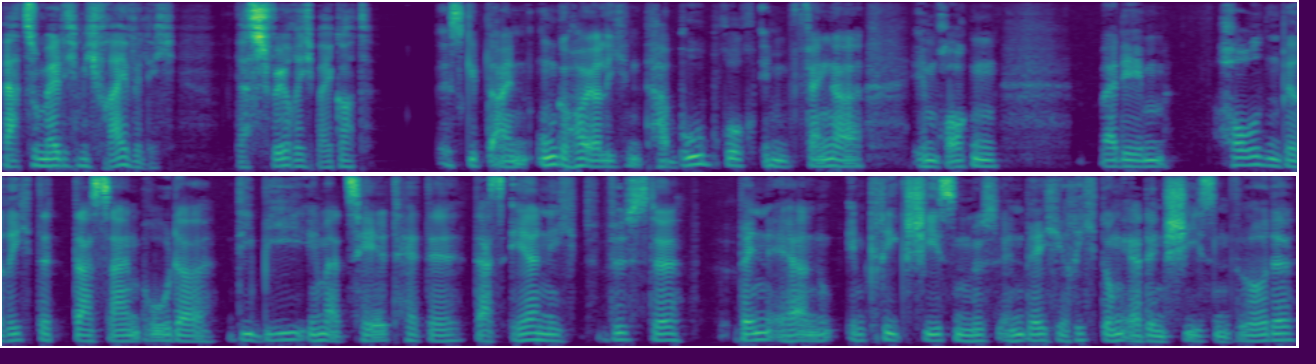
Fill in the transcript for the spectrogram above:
Dazu melde ich mich freiwillig. Das schwöre ich bei Gott. Es gibt einen ungeheuerlichen Tabubruch im Fänger im Roggen, bei dem Holden berichtet, dass sein Bruder DB ihm erzählt hätte, dass er nicht wüsste, wenn er im Krieg schießen müsse, in welche Richtung er denn schießen würde.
